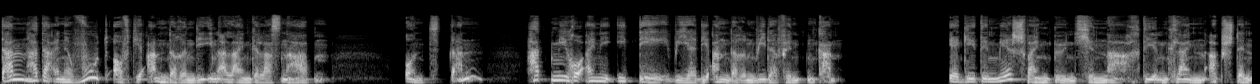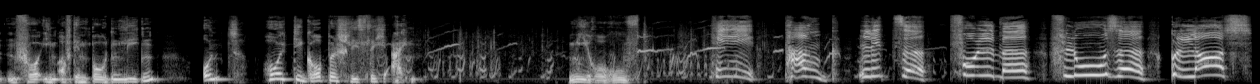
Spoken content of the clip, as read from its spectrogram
Dann hat er eine Wut auf die anderen, die ihn allein gelassen haben. Und dann hat Miro eine Idee, wie er die anderen wiederfinden kann. Er geht den Meerschweinbühnchen nach, die in kleinen Abständen vor ihm auf dem Boden liegen, und holt die Gruppe schließlich ein. Miro ruft Hey, Punk, Litze, Fulme, Fluse, Gloss,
